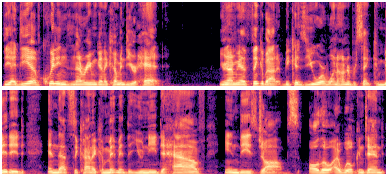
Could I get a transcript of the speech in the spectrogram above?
the idea of quitting is never even going to come into your head. You're not even going to think about it because you are 100% committed, and that's the kind of commitment that you need to have in these jobs. Although I will contend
